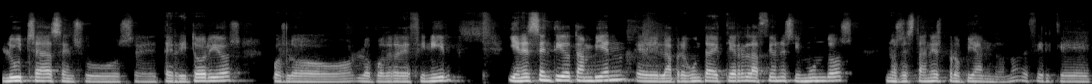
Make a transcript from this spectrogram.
luchas, en sus territorios, pues lo, lo, podrá definir. Y en ese sentido también la pregunta de qué relaciones y mundos nos están expropiando. ¿no? Es decir, que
